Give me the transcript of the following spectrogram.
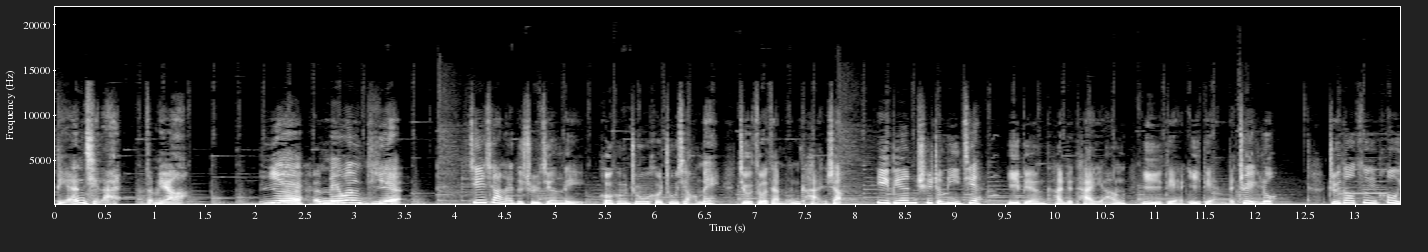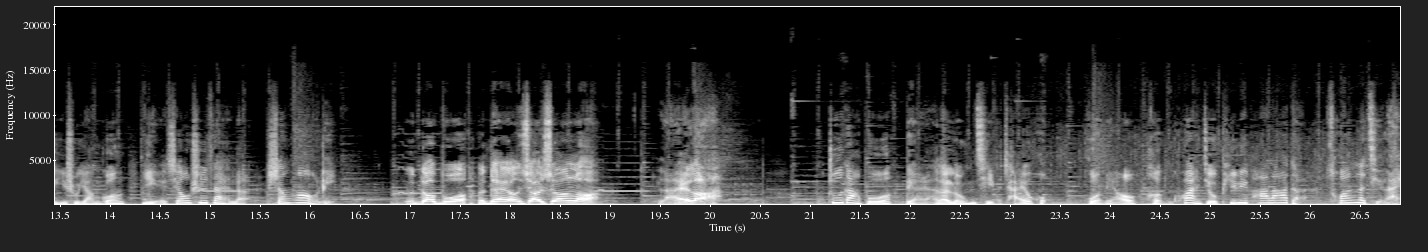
点起来，怎么样？耶，没问题。接下来的时间里，哼哼猪和猪小妹就坐在门槛上，一边吃着蜜饯，一边看着太阳一点一点的坠落，直到最后一束阳光也消失在了山坳里。大伯，太阳下山了，来了。猪大伯点燃了隆起的柴火，火苗很快就噼里啪啦的窜了起来。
